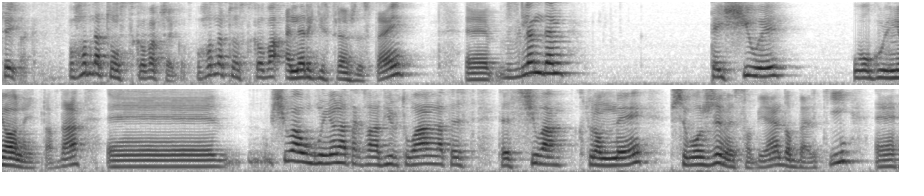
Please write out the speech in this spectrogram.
Czyli tak, pochodna cząstkowa czego? Pochodna cząstkowa energii sprężystej e, względem tej siły uogólnionej, prawda? Yy, siła uogólniona, tak zwana wirtualna, to jest, to jest siła, którą my przyłożymy sobie do belki yy,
